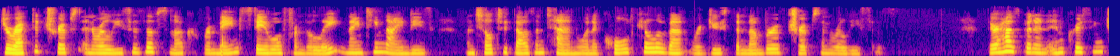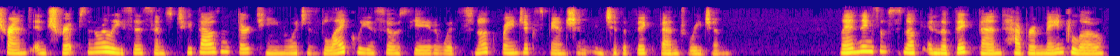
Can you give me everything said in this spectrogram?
Directed trips and releases of snook remained stable from the late 1990s until 2010 when a cold kill event reduced the number of trips and releases. There has been an increasing trend in trips and releases since 2013, which is likely associated with snook range expansion into the Big Bend region. Landings of snook in the Big Bend have remained low,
